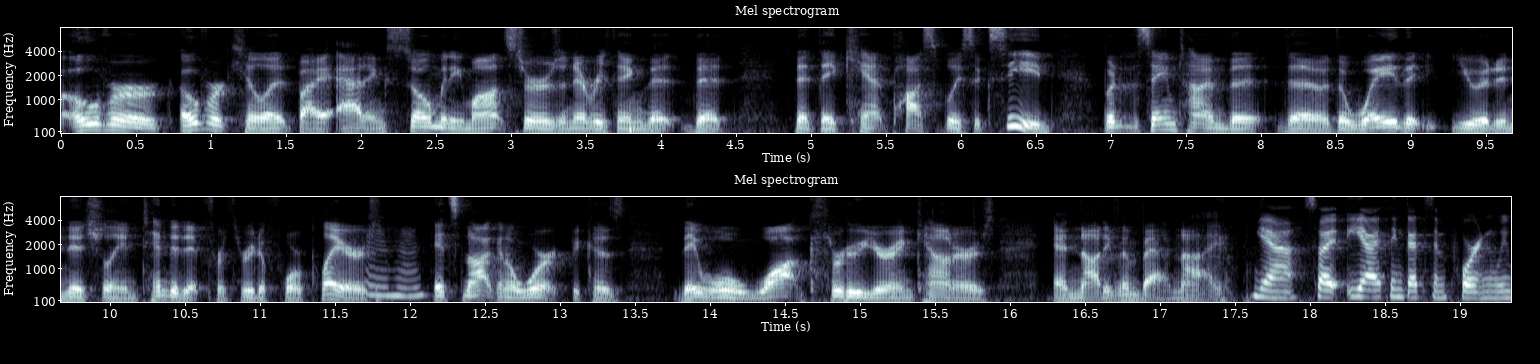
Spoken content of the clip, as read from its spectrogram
over overkill it by adding so many monsters and everything that that that they can't possibly succeed. But at the same time, the the the way that you had initially intended it for three to four players, mm-hmm. it's not going to work because they will walk through your encounters and not even bat an eye. Yeah. So I, yeah, I think that's important. We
